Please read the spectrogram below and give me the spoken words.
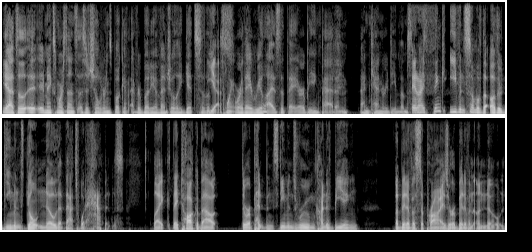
yeah, it's a it, it makes more sense as a children's book if everybody eventually gets to the Yes. point where they realize that they are being bad and and can redeem themselves. And I think even some of the other demons don't know that that's what happens. Like they talk about the repentance demon's room kind of being a bit of a surprise or a bit of an unknown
